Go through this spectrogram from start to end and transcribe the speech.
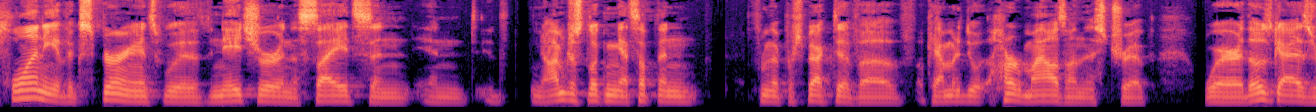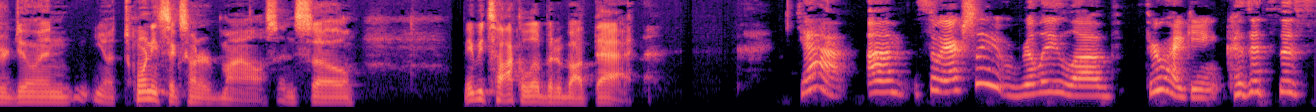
plenty of experience with nature and the sights, and and you know I'm just looking at something from the perspective of okay, I'm going to do 100 miles on this trip, where those guys are doing you know 2,600 miles, and so maybe talk a little bit about that. Yeah. Um, so I actually really love through hiking because it's this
